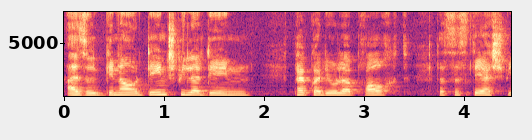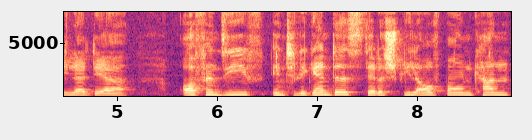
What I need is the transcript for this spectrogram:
Also genau den Spieler, den Pep Guardiola braucht, das ist der Spieler, der offensiv intelligent ist, der das Spiel aufbauen kann,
